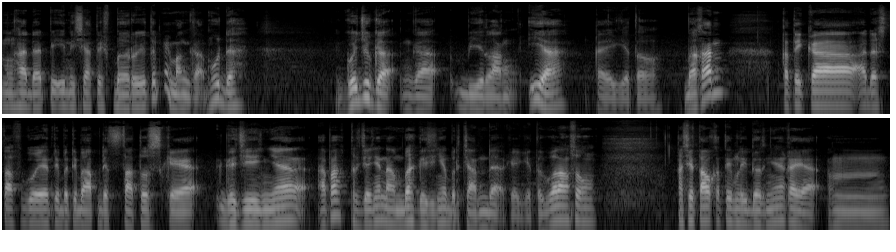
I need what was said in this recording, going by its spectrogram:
menghadapi inisiatif baru itu memang nggak mudah. Gue juga nggak bilang iya kayak gitu. Bahkan ketika ada staff gue yang tiba-tiba update status kayak gajinya apa kerjanya nambah gajinya bercanda kayak gitu. Gue langsung kasih tahu ke tim leadernya kayak hmm,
